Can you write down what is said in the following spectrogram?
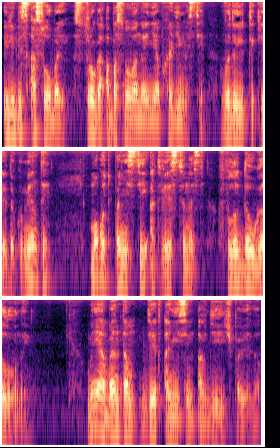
или без особой, строго обоснованной необходимости выдают такие документы, могут понести ответственность вплоть до уголовной. Мне об этом дед Анисим Авдеевич поведал.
